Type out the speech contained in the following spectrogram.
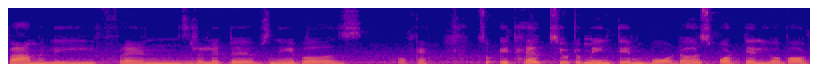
family friends relatives neighbors okay? So it helps you to maintain borders or tell you about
